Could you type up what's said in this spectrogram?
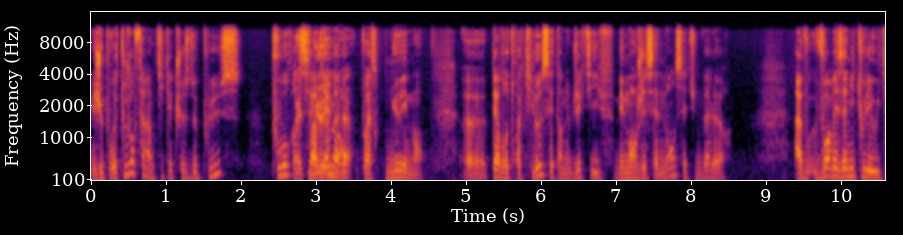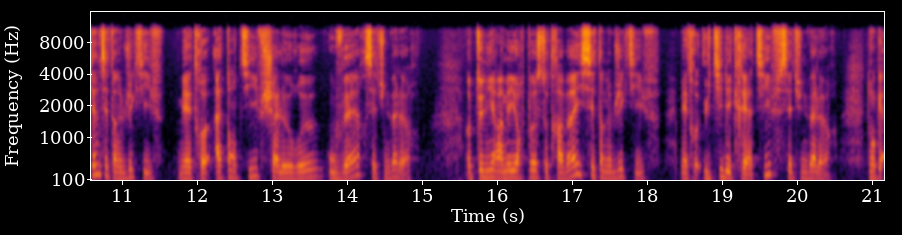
Mais je pourrais toujours faire un petit quelque chose de plus pour, Pour être servir ma pour être mieux aimant. Euh, perdre 3 kilos, c'est un objectif. Mais manger sainement, c'est une valeur. Voir mes amis tous les week-ends, c'est un objectif. Mais être attentif, chaleureux, ouvert, c'est une valeur. Obtenir un meilleur poste au travail, c'est un objectif. Mais être utile et créatif, c'est une valeur. Donc euh,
